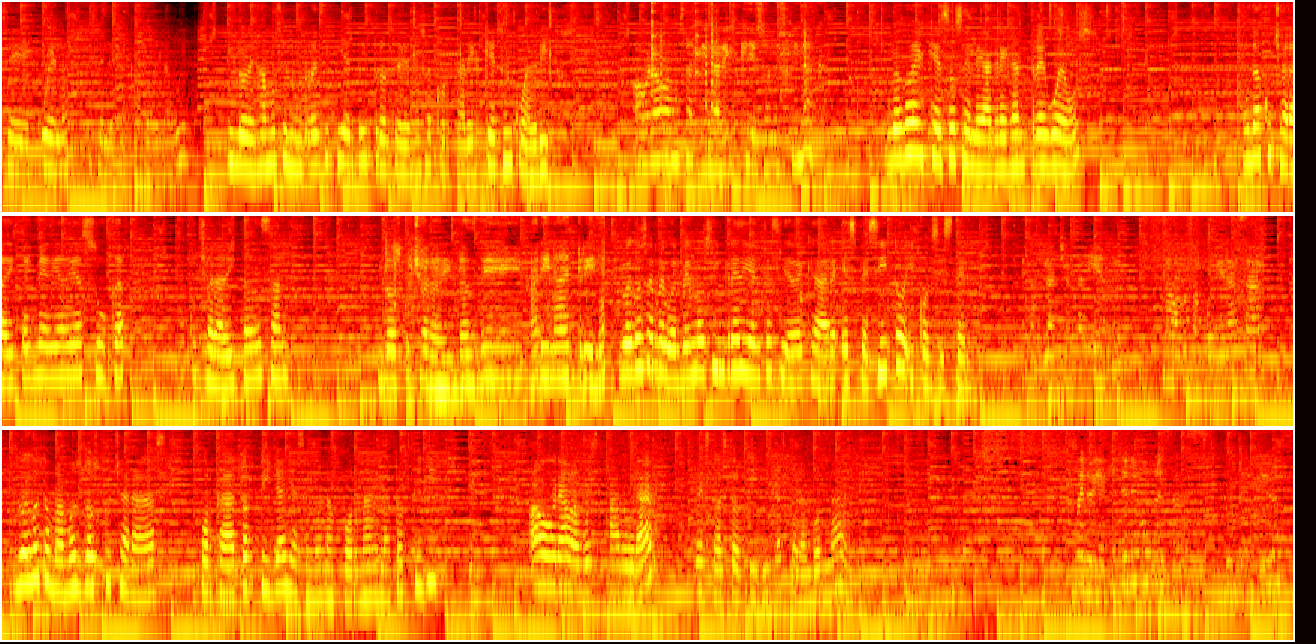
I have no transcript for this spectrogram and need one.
Se cuela y se le saca todo el agüita. Y lo dejamos en un recipiente y procedemos a cortar el queso en cuadritos. Ahora vamos a agregar el queso a la espinaca. Luego del queso se le agregan tres huevos, una cucharadita y media de azúcar, una cucharadita de sal dos cucharaditas de harina de trigo. Luego se revuelven los ingredientes y debe quedar espesito y consistente. La plancha caliente la vamos a poner a asar. Luego tomamos dos cucharadas por cada tortilla y hacemos la forma de la tortillita. Ahora vamos a dorar nuestras tortillitas por ambos lados. Bueno, y aquí tenemos nuestras nutritivas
